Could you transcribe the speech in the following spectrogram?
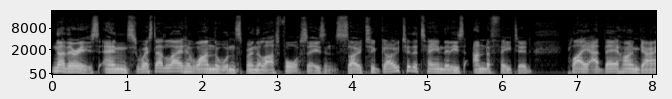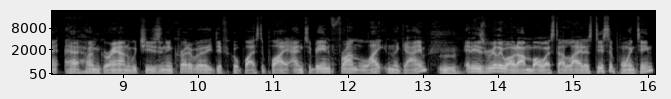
No, there is. And West Adelaide have won the Wooden Spoon the last four seasons. So to go to the team that is undefeated, play at their home game, uh, home ground, which is an incredibly difficult place to play, and to be in front late in the game, it is really well done by West Adelaide. It's disappointing,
